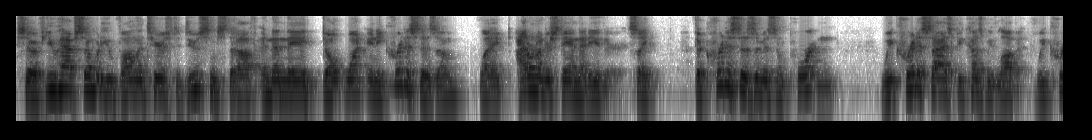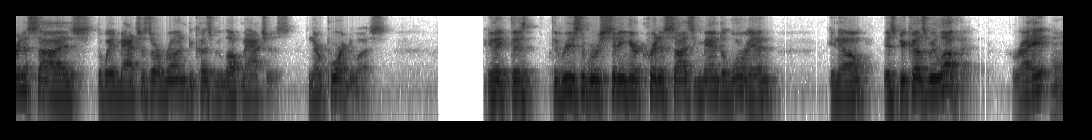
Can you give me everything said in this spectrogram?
So if you have somebody who volunteers to do some stuff and then they don't want any criticism, like I don't understand that either. It's like the criticism is important. We criticize because we love it. We criticize the way matches are run because we love matches and they're important to us. You know, the the reason we're sitting here criticizing Mandalorian, you know, is because we love it, right? Hmm.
